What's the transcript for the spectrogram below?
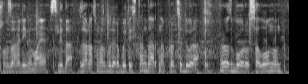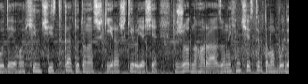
що взагалі немає сліда. Зараз у нас буде робити стандартна процедура розбору салону, буде його хімчистка. Тут у нас шкіра. Шкіру я ще жодного разу не хімчистив, тому буде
